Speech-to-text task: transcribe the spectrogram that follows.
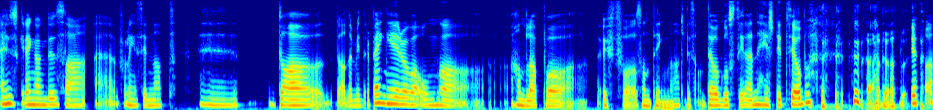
Jeg husker en gang du sa eh, for lenge siden at eh, da du hadde mindre penger og var ung og handla på Uff og sånne ting, men at liksom det å godstille en heltidsjobb Det er det, vet du. Ja.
